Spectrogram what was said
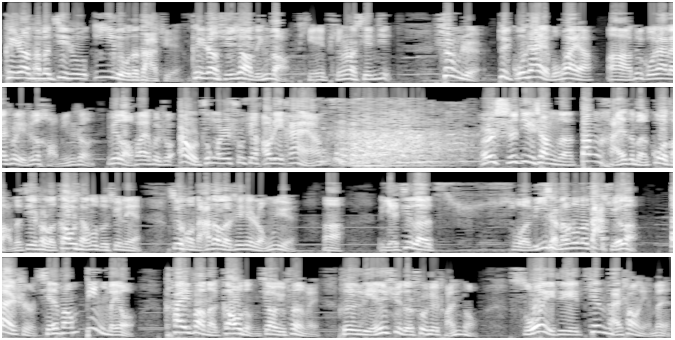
可以让他们进入一流的大学，可以让学校领导评评上先进，甚至对国家也不坏呀！啊，对国家来说也是个好名声，因为老外会说：“哎，我，中国人数学好厉害啊！” 而实际上呢，当孩子们过早的接受了高强度的训练，最后拿到了这些荣誉啊，也进了所理想当中的大学了，但是前方并没有开放的高等教育氛围和连续的数学传统，所以这些天才少年们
